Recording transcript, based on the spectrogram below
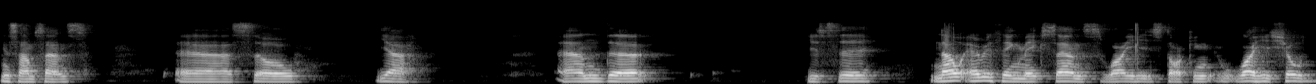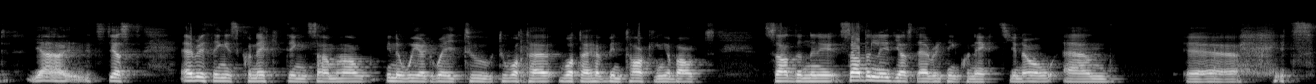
in some sense. Uh, so yeah. And uh, you see now everything makes sense why he's talking why he showed yeah it's just everything is connecting somehow in a weird way to to what I what I have been talking about. Suddenly, suddenly, just everything connects, you know, and uh, it's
